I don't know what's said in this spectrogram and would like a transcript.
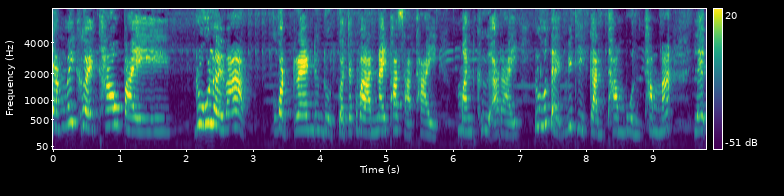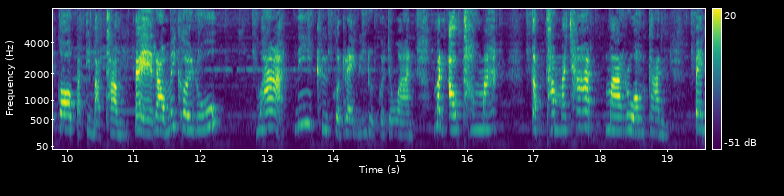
ยังไม่เคยเข้าไปรู้เลยว่ากฎแรงดึงดูดกฎจักรวาลในภาษาไทยมันคืออะไร รู้แต่วิธีการทำบุญธรรมะ และก็ปฏิบัติธรรม แต่เราไม่เคยรู้ ว่านี่คือกฎแรงดึงดูดกฎจักรวาล มันเอาธรรมะกับธรรมชาติมารวมกัน เป็น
